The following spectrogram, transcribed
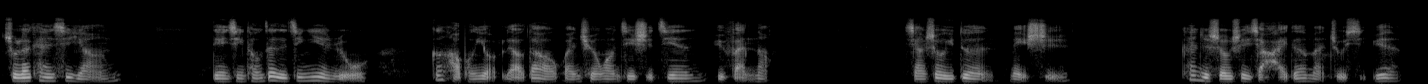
除了看夕阳，典型同在的经验如跟好朋友聊到完全忘记时间与烦恼。享受一顿美食，看着熟睡小孩的满足喜悦，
